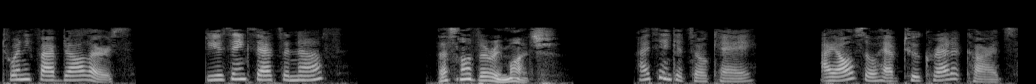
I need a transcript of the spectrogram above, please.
Twenty-five dollars. Do you think that's enough? That's not very much. I think it's okay. I also have two credit cards.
